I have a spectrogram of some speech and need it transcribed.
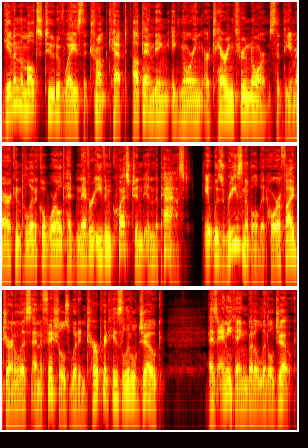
Given the multitude of ways that Trump kept upending, ignoring, or tearing through norms that the American political world had never even questioned in the past, it was reasonable that horrified journalists and officials would interpret his little joke as anything but a little joke.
